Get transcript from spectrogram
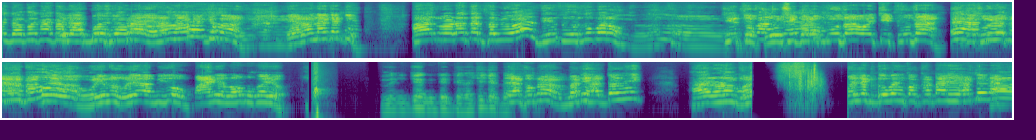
એ બાપા કાકા લાડબો છોકરા હેરાન ના કરજો પણ. હેરાન ના કરજો. આ રોડા તાર તમે હો જીવ છોડતું કરો તો ખુરશી પર તું થા હોયથી થા. એ આ છોડે તારા હોળી આ બીજો પાડ્યો લોબો કર્યો એ છોકરા બધી હાથ ધો નહીં? હા, રોડા. પછી ડોબાઈને કોક કરતા હશે, હાથ ને. હા,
